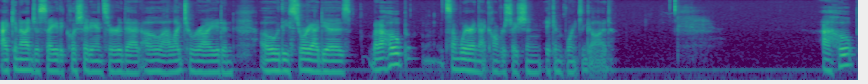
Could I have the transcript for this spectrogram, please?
I cannot just say the cliched answer that, oh, I like to write and, oh, these story ideas. But I hope somewhere in that conversation it can point to God. I hope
